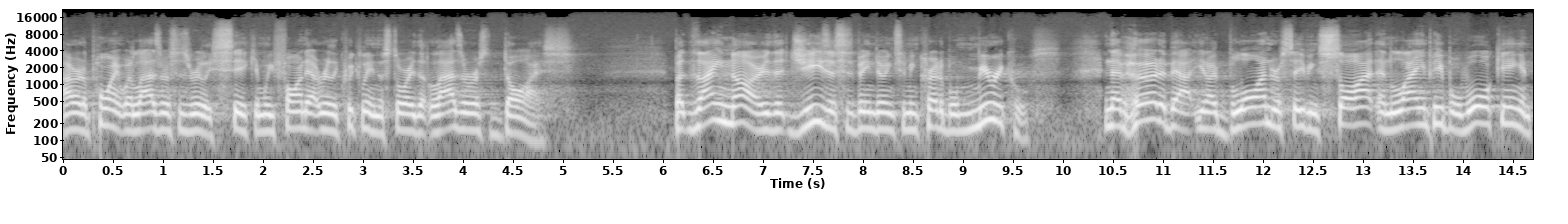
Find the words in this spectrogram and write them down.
are at a point where Lazarus is really sick, and we find out really quickly in the story that Lazarus dies. But they know that Jesus has been doing some incredible miracles. And they've heard about, you know, blind receiving sight and lame people walking and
